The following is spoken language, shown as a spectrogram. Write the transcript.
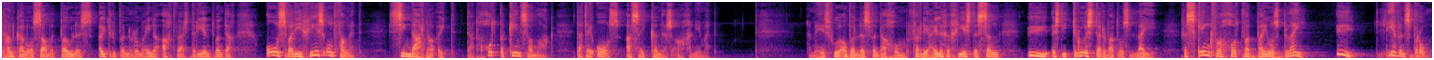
dan kan ons saam met Paulus uitroep in Romeine 8 vers 23: Ons wat die Gees ontvang het, sien daarna uit dat God bekend sal maak dat hy ons as sy kinders aangeneem het. 'n Mens voel amper lus vandag om vir die Heilige Gees te sing: U is die trooster wat ons lei, geskenk van God wat by ons bly. U lewensbron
